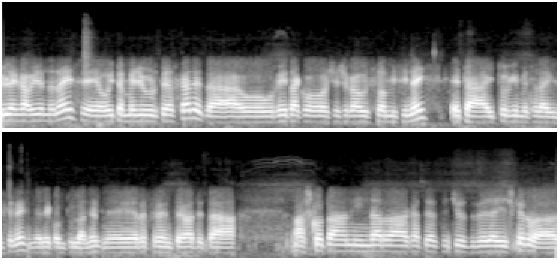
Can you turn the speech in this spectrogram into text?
Julen Gabirondo naiz, e, oitan beru urte azkat, eta urnietako sesoka guztuan bizi naiz, eta iturgin bezala biltzen naiz, nire kontu lanen, nire referente bat, eta askotan indarra kateatzen bere izker, ba,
